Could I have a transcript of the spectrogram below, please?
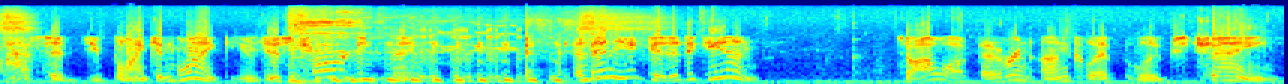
I said, You blank and blank. You just charged me. and then he did it again. So I walked over and unclipped Luke's chain.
